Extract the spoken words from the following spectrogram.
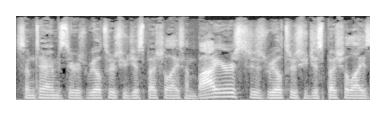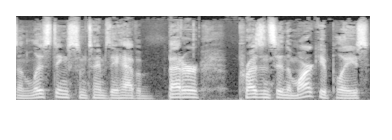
Sometimes there's realtors who just specialize on buyers, there's realtors who just specialize on listings. Sometimes they have a better presence in the marketplace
